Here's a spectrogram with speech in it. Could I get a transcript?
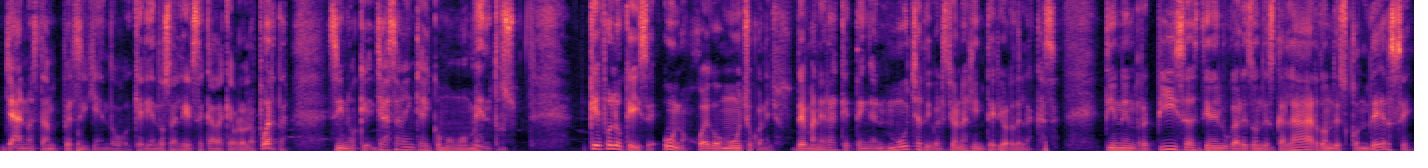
ya no están persiguiendo, queriendo salirse cada que abro la puerta, sino que ya saben que hay como momentos. ¿Qué fue lo que hice? Uno, juego mucho con ellos, de manera que tengan mucha diversión al interior de la casa. Tienen repisas, tienen lugares donde escalar, donde esconderse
